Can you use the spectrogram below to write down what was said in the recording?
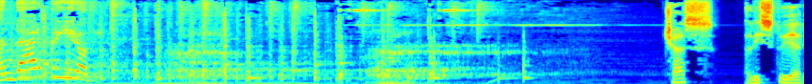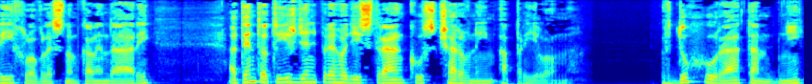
kalendár prírody. Čas listuje rýchlo v lesnom kalendári a tento týždeň prehodí stránku s čarovným aprílom. V duchu rátam dni,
